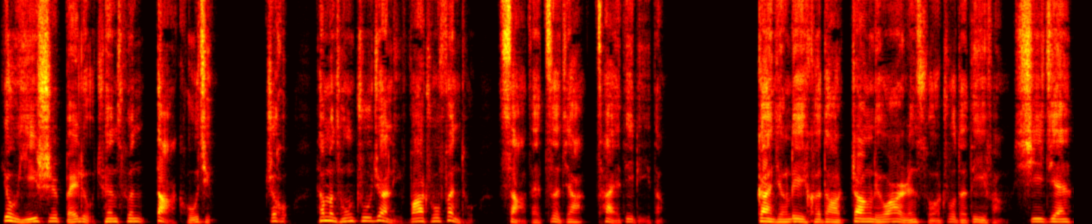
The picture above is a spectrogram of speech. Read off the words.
又遗失北柳圈村大口井。之后，他们从猪圈里挖出粪土，撒在自家菜地里等。干警立刻到张刘二人所住的地方西间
